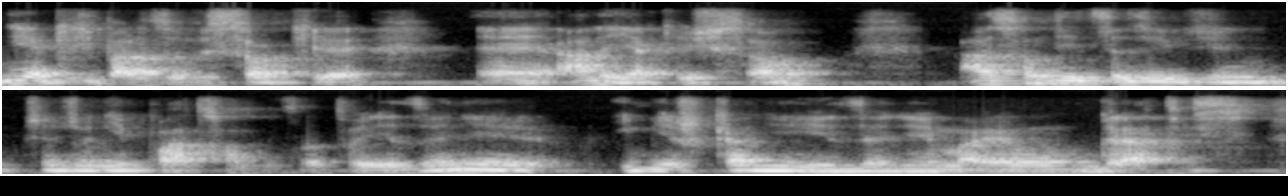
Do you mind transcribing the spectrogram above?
nie jakieś bardzo wysokie, e, ale jakieś są. A są diecezje, gdzie księża nie płacą za to jedzenie i mieszkanie jedzenie mają gratis.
